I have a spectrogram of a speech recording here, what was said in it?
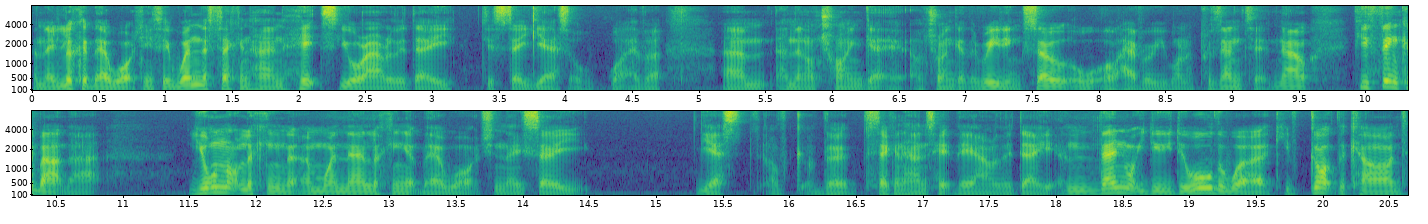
and they look at their watch and you say, when the second hand hits your hour of the day, just say yes or whatever, um, and then I'll try and get it, I'll try and get the reading, so, or, or however you want to present it. Now, if you think about that, you're not looking at them when they're looking at their watch and they say, yes, the second hand's hit the hour of the day. And then what you do, you do all the work, you've got the card,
